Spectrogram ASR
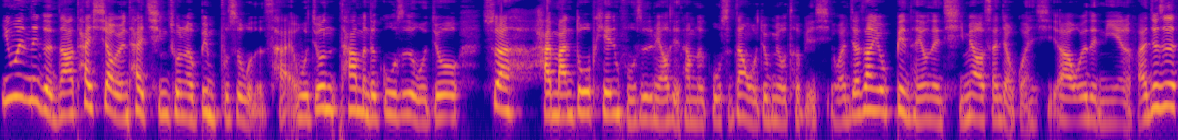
因为那个你知道太校园太青春了，并不是我的菜。我就他们的故事，我就虽然还蛮多篇幅是描写他们的故事，但我就没有特别喜欢。加上又变成有点奇妙的三角关系啊，我有点捏了。反正就是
